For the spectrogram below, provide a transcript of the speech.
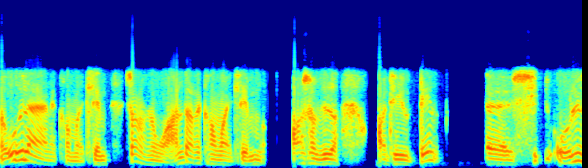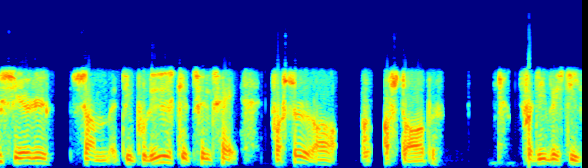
Når udlejerne kommer i klemme, så er der nogle andre, der kommer i klemme, og så videre. Og det er jo den øh, onde cirkel, som de politiske tiltag forsøger at, at stoppe. Fordi hvis, de,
